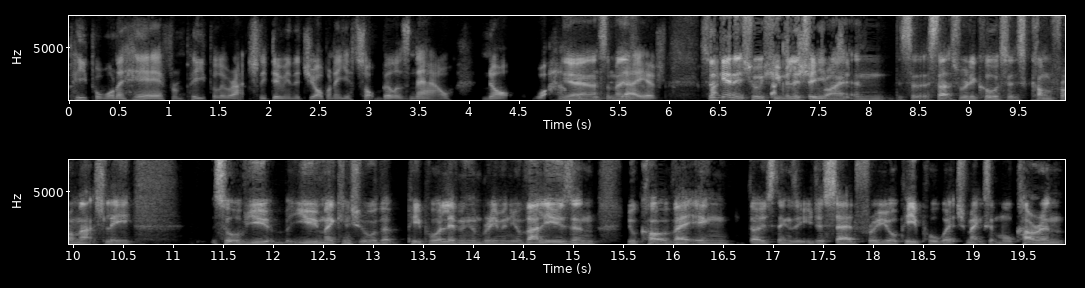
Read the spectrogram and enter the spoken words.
People want to hear from people who are actually doing the job and are your top billers now not what happened yeah that's amazing. of, so again it's your humility right? and so, so that's really cool. So it's come from actually sort of you you making sure that people are living and breathing your values and you're cultivating those things that you just said through your people which makes it more current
